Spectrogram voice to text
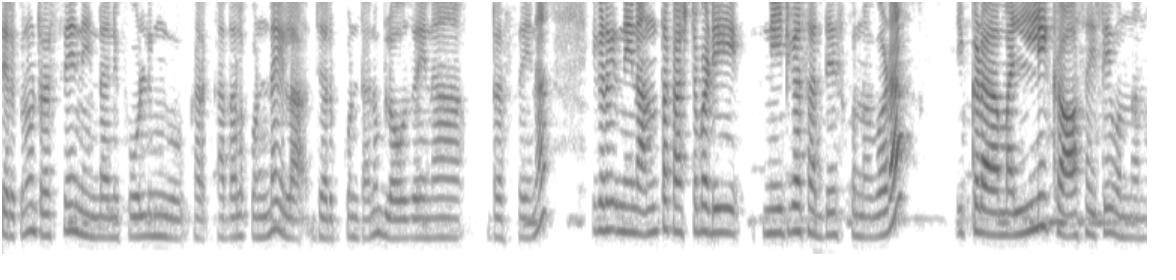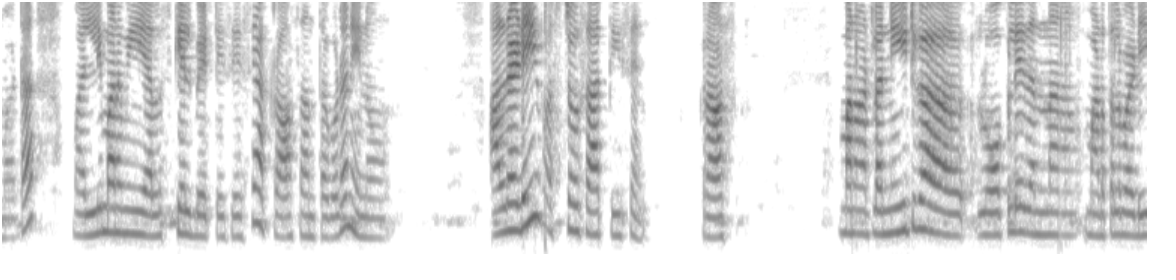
తిరగను. డ్రెస్సే నేను దాన్ని ఫోల్డింగ్ కదలకుండా ఇలా జరుపుకుంటాను. బ్లౌజ్ అయినా డ్రెస్ అయినా. ఇక్కడ నేను అంత కష్టపడి నీట్గా సర్దేసుకున్నా కూడా ఇక్కడ మళ్ళీ క్రాస్ అయితే ఉందన్నమాట. మళ్ళీ మనం ఈ ఎల్ స్కేల్ పెట్టేసేసి ఆ క్రాస్ అంతా కూడా నేను ఆల్రెడీ ఫస్ట్ ఒకసారి తీసాను క్రాస్. మనం అట్లా నీట్గా లోపలేదన్నా మడతలు పడి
